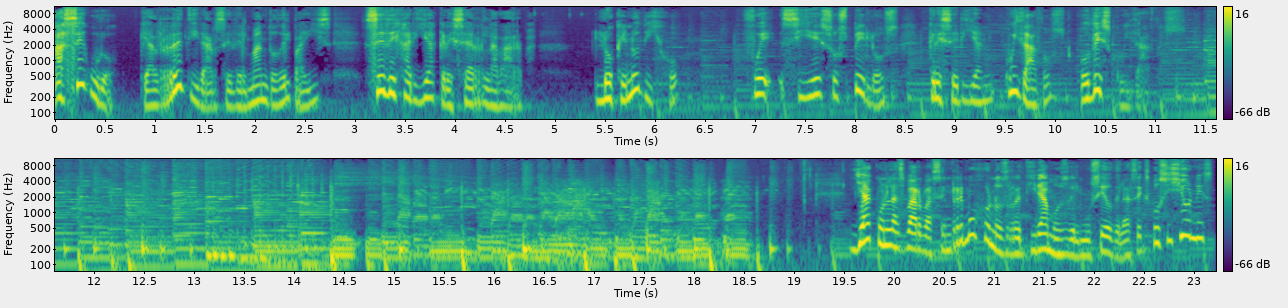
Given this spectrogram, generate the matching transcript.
aseguró que al retirarse del mando del país se dejaría crecer la barba. Lo que no dijo fue si esos pelos crecerían cuidados o descuidados. Ya con las barbas en remojo nos retiramos del Museo de las Exposiciones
